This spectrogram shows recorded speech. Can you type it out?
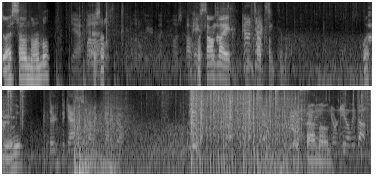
Do I sound normal? Yeah, well, yeah. a little, a little weird, but close. Oh, hey, You sound like you felt Contact. something. What, really? there, the gas is coming. We gotta go. Fan on. You're nearly done.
